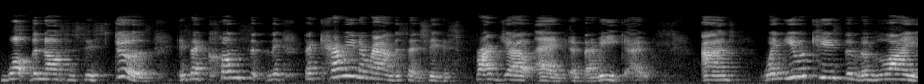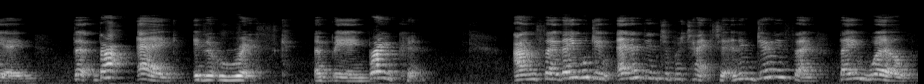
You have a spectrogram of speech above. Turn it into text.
What the narcissist does is they're constantly, they're carrying around essentially this fragile egg of their ego. And when you accuse them of lying, that, that egg is at risk of being broken. And so they will do anything to protect it. And in doing so, they will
